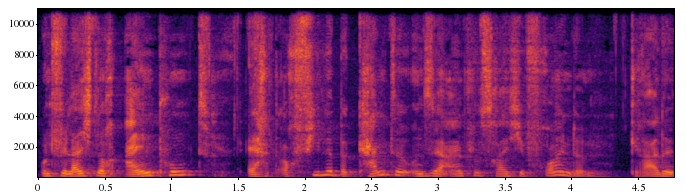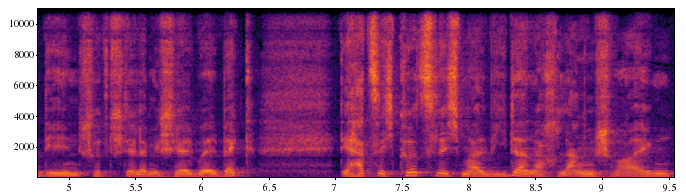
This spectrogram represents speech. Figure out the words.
Und vielleicht noch ein Punkt. Er hat auch viele bekannte und sehr einflussreiche Freunde. Gerade den Schriftsteller Michel Houellebecq. Der hat sich kürzlich mal wieder nach langem Schweigen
